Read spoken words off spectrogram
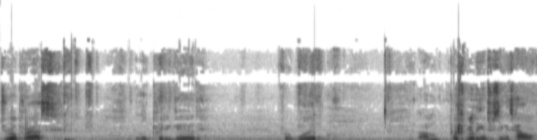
drill press. They look pretty good for wood. Um, what's really interesting is how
